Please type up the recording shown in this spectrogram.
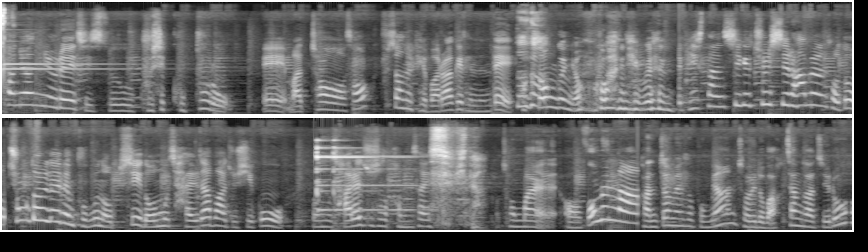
천연유래 지수 99%에 맞춰서 쿠션을 개발하게 됐는데 박성근 연구원님은 비슷한 시기에 출시를 하면서도 충돌되는 부분 없이 너무 잘 잡아주시고 너무 잘해주셔서 감사했습니다. 정말 어, 포뮬라 관점에서 보면 저희도 마찬가지로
